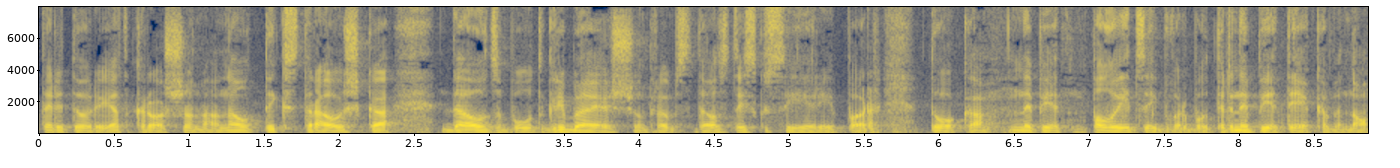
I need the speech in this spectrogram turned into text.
teritorija atkarošanā nav tik strauji, kā daudz būtu gribējuši. Un, protams, daudz diskusiju arī par to, ka nepiet, palīdzība varbūt ir nepietiekama no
